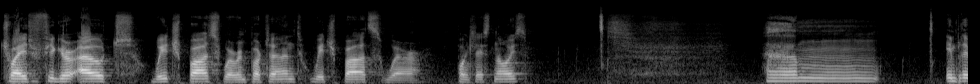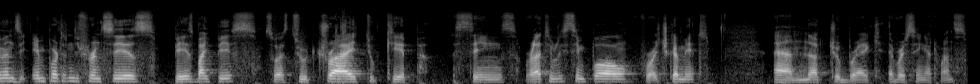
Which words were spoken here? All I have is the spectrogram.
try to figure out which parts were important, which parts were pointless noise. Um, implement the important differences piece by piece so as to try to keep things relatively simple for each commit and not to break everything at once.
